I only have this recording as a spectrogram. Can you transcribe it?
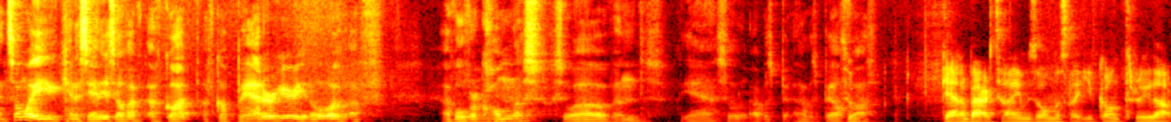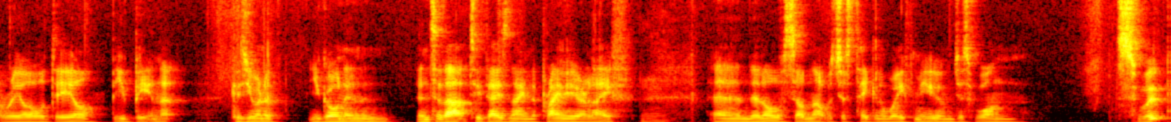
in some way you kind of saying to yourself, I've, I've got I've got better here, you know, I've I've, I've overcome this, so I have, and yeah, so that was that was Belfast. Getting a better time is almost like you've gone through that real ordeal, but you've beaten it because you're in a you're going in into that two thousand nine, the prime of your life, Mm. and then all of a sudden that was just taken away from you in just one swoop,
